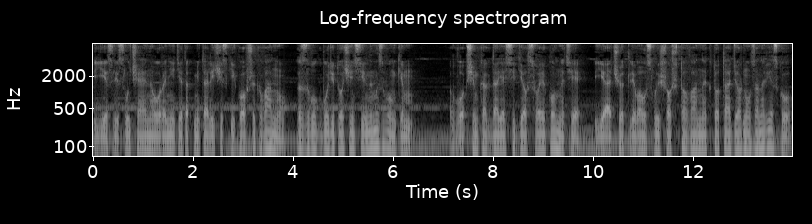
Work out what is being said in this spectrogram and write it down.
если случайно уронить этот металлический ковшик в ванну, звук будет очень сильным и звонким. В общем, когда я сидел в своей комнате, я отчетливо услышал, что в ванной кто-то одернул занавеску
